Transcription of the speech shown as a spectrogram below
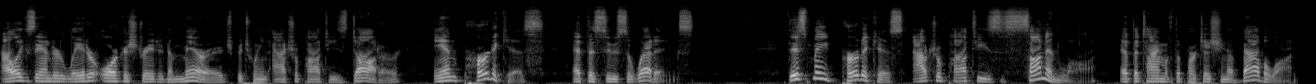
Alexander later orchestrated a marriage between Atropates' daughter and Perdiccas at the Susa weddings. This made Perdiccas Atropates' son in law at the time of the partition of Babylon,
